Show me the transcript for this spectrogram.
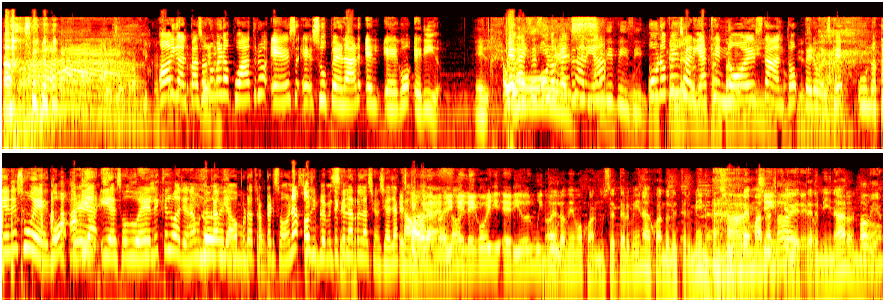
Ah, es otra aplicación. Oiga, el paso Buena. número cuatro es eh, superar el ego herido. El, Oh, ese uno pensaría es muy difícil. Uno que pensaría que no es niños, tanto, pero es que uno tiene su ego y, y eso duele que lo hayan a uno cambiado por otra persona o simplemente que la relación se haya Es que acabado. Ahora, queda no es el, lo- el ego herido es muy No duro. es lo mismo cuando usted termina cuando le terminan. Sufre más sí. al No, que le ego. terminaron, ¿no? Obvio.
